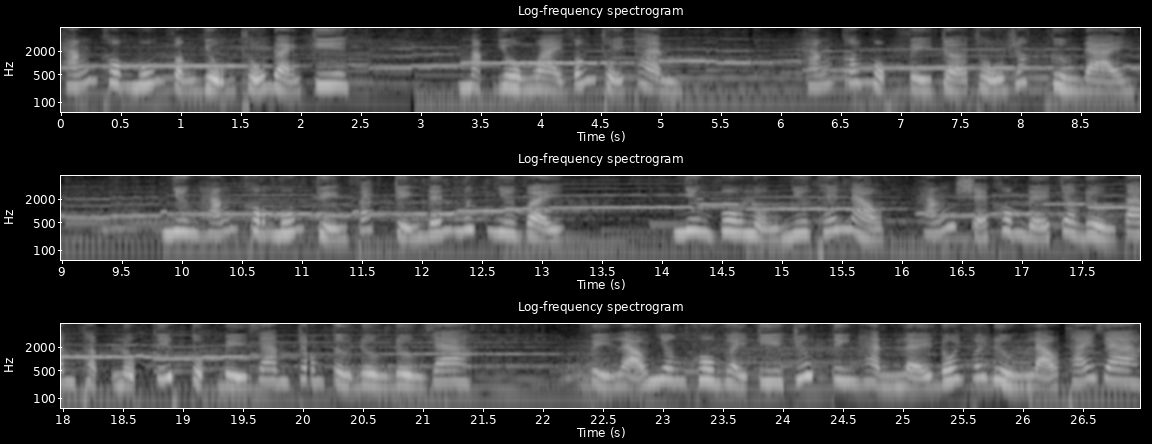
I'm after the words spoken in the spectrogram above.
Hắn không muốn vận dụng thủ đoạn kia. Mặc dù ngoài vấn thủy thành, Hắn có một vị trợ thủ rất cường đại, Nhưng hắn không muốn chuyện phát triển đến mức như vậy. Nhưng vô luận như thế nào, Hắn sẽ không để cho đường tam thập lục tiếp tục bị giam trong từ đường đường ra. Vị lão nhân khô gầy kia trước tiên hành lễ đối với đường lão thái gia.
